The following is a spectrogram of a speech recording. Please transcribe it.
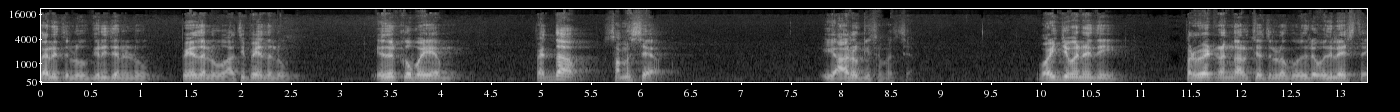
దళితులు గిరిజనులు పేదలు అతి పేదలు ఎదుర్కోబోయే పెద్ద సమస్య ఈ ఆరోగ్య సమస్య. వైద్యం అనేది ప్రైవేట్ రంగాల చేతుల్లోకి వదిలే వదిలేస్తే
